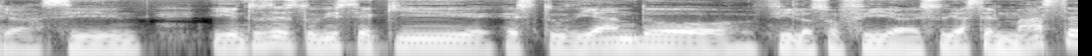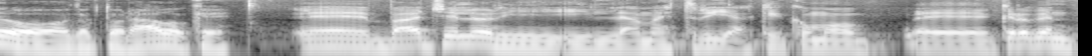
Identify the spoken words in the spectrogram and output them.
Ya. sí. Y entonces estuviste aquí estudiando filosofía. ¿Estudiaste el máster o doctorado o qué? Eh, bachelor y, y la maestría, que como eh, creo que en,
